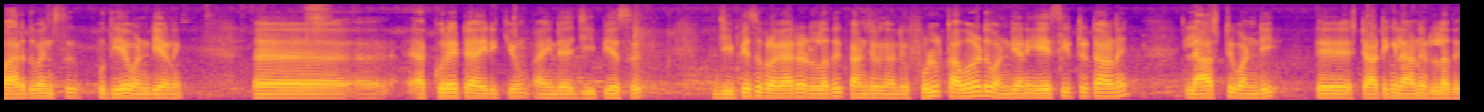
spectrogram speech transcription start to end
ഭാരത് ബെൻസ് പുതിയ വണ്ടിയാണ്. അക്യുറേറ്റ് ആയിരിക്കും അതിന്റെ G P S G P S പ്രകാരം ഉള്ളത് കാണിച്ചു കൊടുക്കാൻ വേണ്ടി ഫുൾ കവേർഡ് വണ്ടിയാണ്. എ സി ഇട്ടിട്ടാണ് ലാസ്റ്റ് വണ്ടി സ്റ്റാർട്ടിങ്ങിലാണ് ഉള്ളത്.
